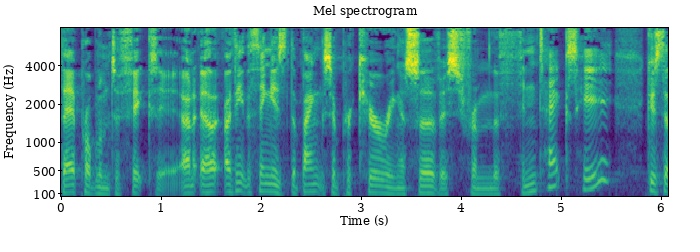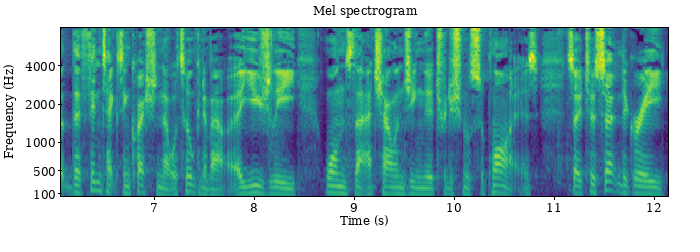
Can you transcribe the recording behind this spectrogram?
their problem to fix it. And uh, I think the thing is the banks are procuring a service from the fintechs here because the, the fintechs in question that we're talking about are usually ones that are challenging the traditional suppliers. So to a certain degree.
